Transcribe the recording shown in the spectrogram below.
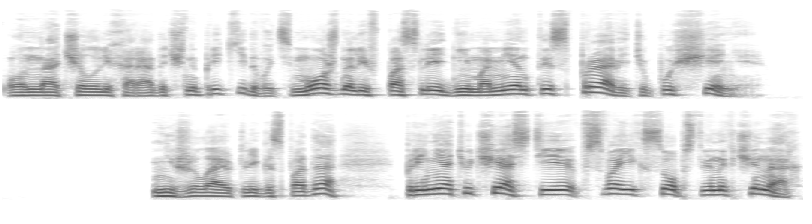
Он начал лихорадочно прикидывать, можно ли в последний момент исправить упущение. Не желают ли господа принять участие в своих собственных чинах,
